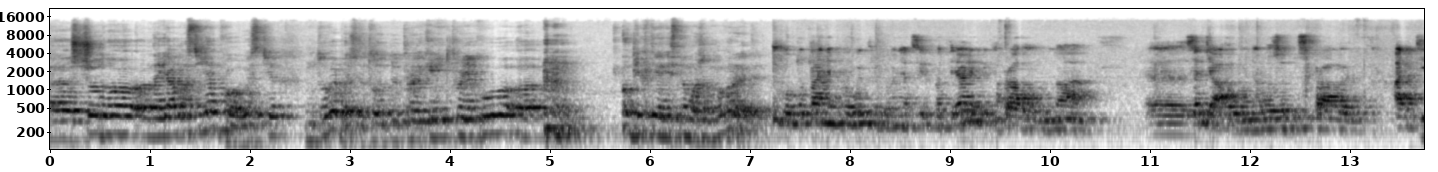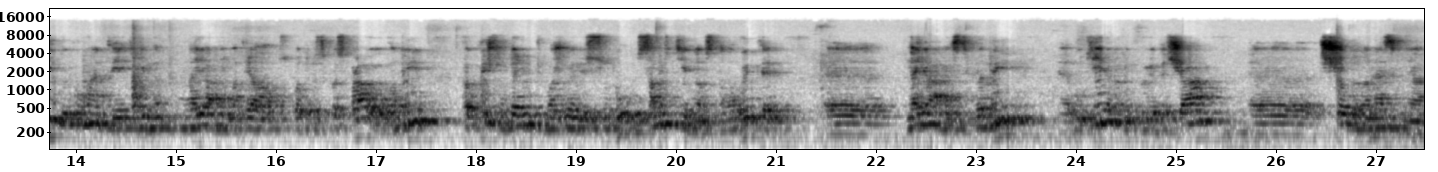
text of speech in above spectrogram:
е, щодо наявності ямковості, ну то вибачте, то про, який, про яку е, об'єктивність ми можемо говорити. Клопотання про витребування цих матеріалів направлено на е, затягування розгляду справи. А ті документи, які наявні матеріали господарської справи, вони фактично дають можливість суду самостійно встановити наявність вини е, відповідача е, щодо нанесення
